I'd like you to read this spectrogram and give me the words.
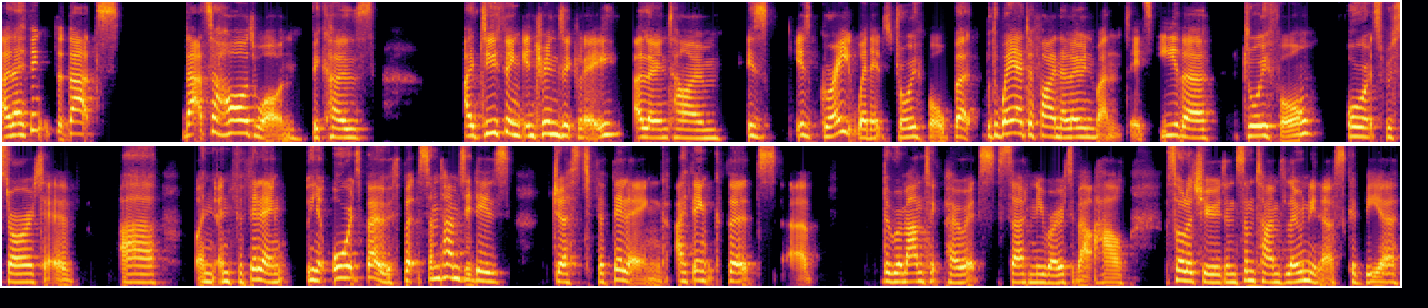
And I think that that's, that's a hard one because I do think intrinsically alone time is is great when it's joyful. But the way I define alone alonement, it's either joyful or it's restorative uh, and, and fulfilling, you know, or it's both. But sometimes it is just fulfilling. I think that uh, the romantic poets certainly wrote about how solitude and sometimes loneliness could be a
